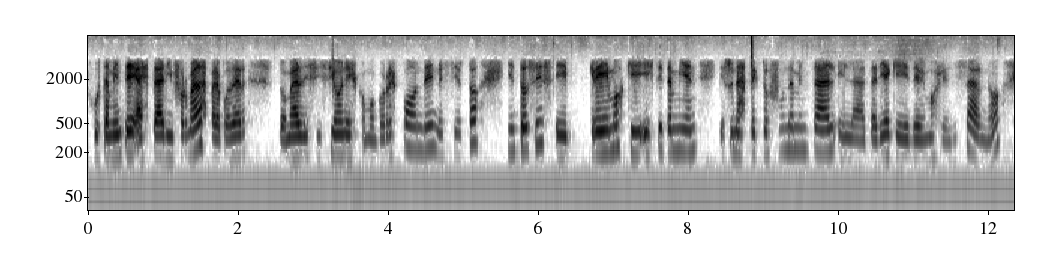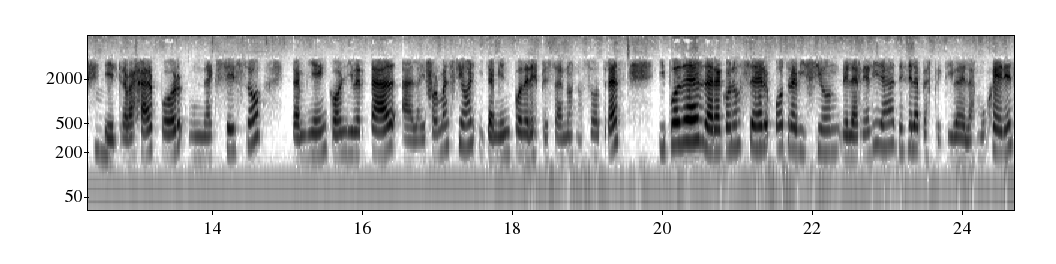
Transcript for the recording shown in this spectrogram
justamente a estar informadas para poder tomar decisiones como corresponde, ¿no es cierto? Y entonces eh, creemos que este también es un aspecto fundamental en la tarea que debemos realizar, ¿no? El trabajar por un acceso también con libertad a la información y también poder expresarnos nosotras y poder dar a conocer otra visión de la realidad desde la perspectiva de las mujeres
